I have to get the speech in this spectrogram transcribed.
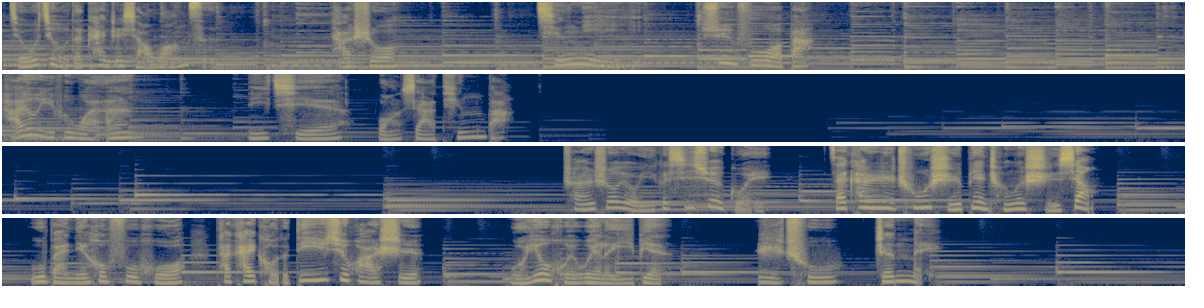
久久地看着小王子。他说：“请你驯服我吧。”还有一份晚安，你且往下听吧。传说有一个吸血鬼，在看日出时变成了石像，五百年后复活。他开口的第一句话是：“我又回味了一遍，日出真美。”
